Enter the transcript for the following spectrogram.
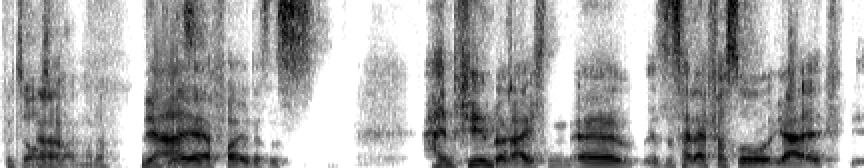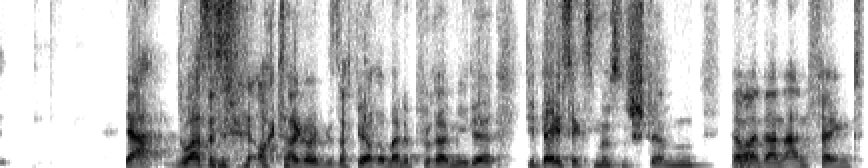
Würdest du auch ja. so sagen, oder? Ja, ja, voll. Das ist in vielen Bereichen. Äh, es ist halt einfach so, ja, ja, du hast es Octagon gesagt, wie auch immer eine Pyramide. Die Basics müssen stimmen, wenn ja. man dann anfängt.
